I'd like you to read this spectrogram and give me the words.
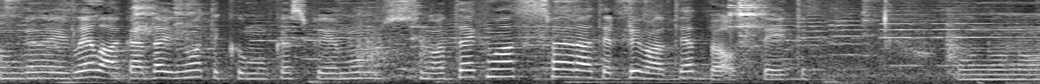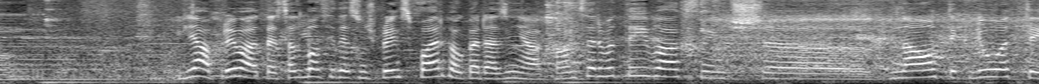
Un gan arī lielākā daļa notikumu, kas pie mums notiek mākslas sfērā, ir privāti atbalstīti. Un, un, un, Jā, privātais atbalstītājs viņš principā ir kaut kādā ziņā konservatīvāks. Viņš uh, nav tik ļoti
